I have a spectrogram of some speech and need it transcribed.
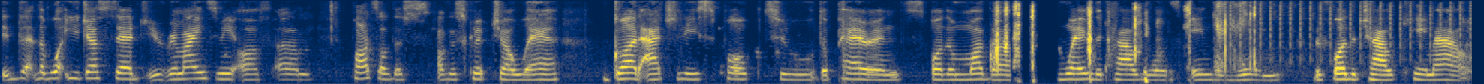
the, the what you just said it reminds me of um parts of this of the scripture where God actually spoke to the parents or the mother when the child was in the womb before the child came out.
